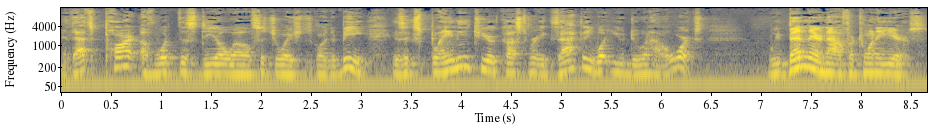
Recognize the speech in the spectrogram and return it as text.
And that's part of what this DOL situation is going to be: is explaining to your customer exactly what you do and how it works. We've been there now for 20 years.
